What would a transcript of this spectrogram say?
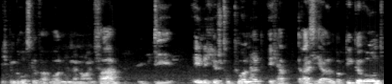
Ich bin groß geworden in der neuen Fahr, die ähnliche Strukturen hat. Ich habe 30 Jahre in Burgdiek gewohnt.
